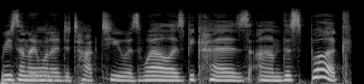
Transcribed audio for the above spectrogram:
reason I wanted to talk to you as well, is because um, this book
